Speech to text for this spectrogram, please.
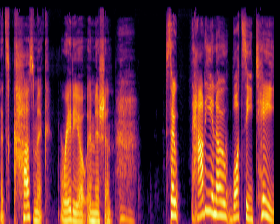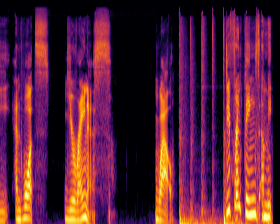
It's cosmic radio emission. How do you know what's ET and what's Uranus? Well, different things emit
